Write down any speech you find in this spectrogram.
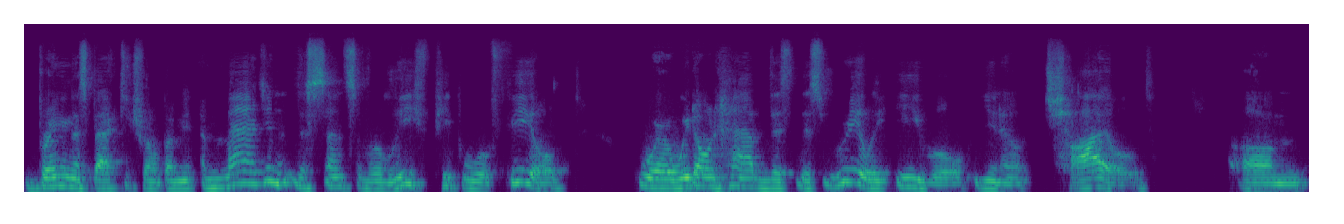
bringing this back to Trump, I mean, imagine the sense of relief people will feel where we don't have this, this really evil, you know, child um,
